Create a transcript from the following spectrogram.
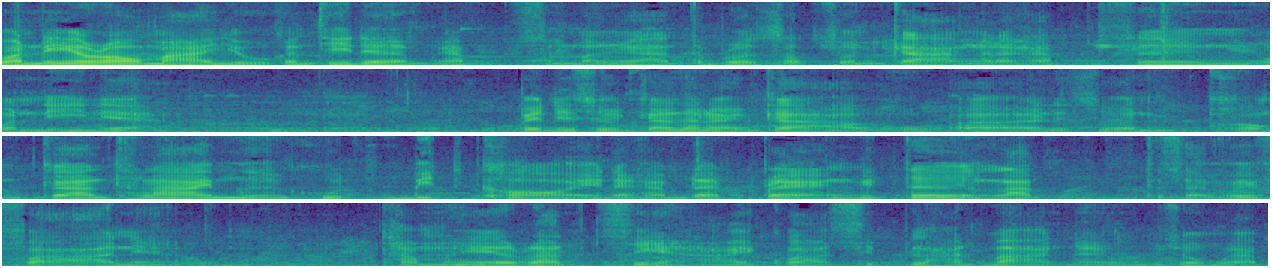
วันนี้เรามาอยู่กันที่เดิมครับสำนักงานตำรวจสอบสวนกลางนะครับ ซึ่งวันนี้เนี่ยเป็นในส่วนการแถลงข่าวในส่วนของการทลายเหมืองขุดบิตคอยนะครับ ดัดแปลงมิเตอร์ลักกระแสไฟฟ้าเนี่ยทำให้รัฐเสียหายกว่า 10 ล้านบาทนะคุณผู้ชมครับ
